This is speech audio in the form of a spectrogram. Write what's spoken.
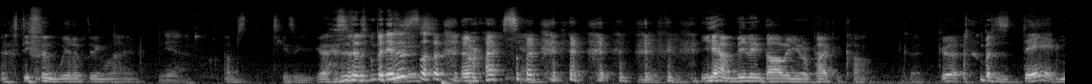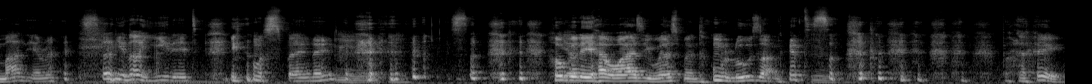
Mm. Different way of doing life. Yeah. I'm teasing you guys a little bit, so, right? So, yeah, a million dollar in your bank account. Good, but it's dead money, right? So you don't eat it, you don't spend it. Mhm. So, hopefully, you have wise investment, don't lose on it. So, but hey,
